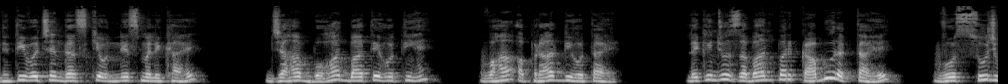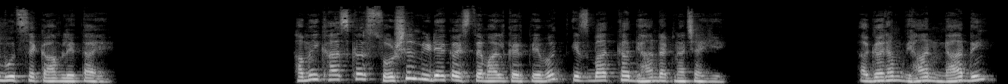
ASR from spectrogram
नीति वचन दस के उन्नीस में लिखा है, जहाँ बहुत बातें होती हैं, वहाँ अपराध भी होता है, लेकिन जो जबान पर काबू रखता है, वो सूझबूझ से काम लेता है। हमें खासकर सोशल मीडिया का इस्तेमाल करते वक्त इस बात का ध्यान रखना चाहिए। अगर हम ध्यान ना दें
